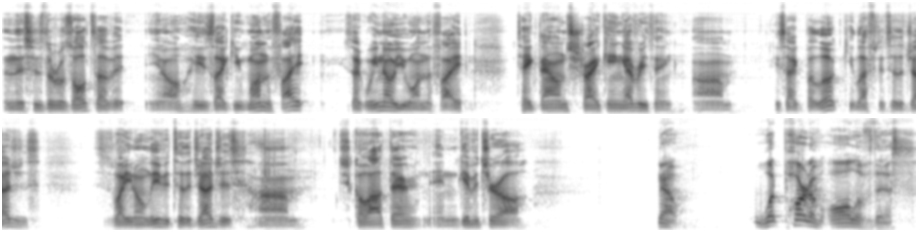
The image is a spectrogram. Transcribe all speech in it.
and this is the results of it. You know, he's like, you won the fight. He's like, we know you won the fight, takedown, striking, everything. Um, he's like, but look, you left it to the judges. This is why you don't leave it to the judges. Um, just go out there and give it your all. Now, what part of all of this,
